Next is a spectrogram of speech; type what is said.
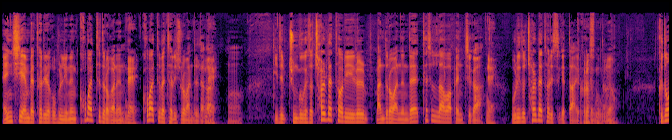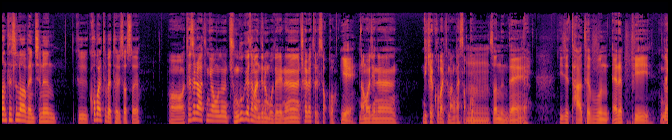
NCM 배터리라고 불리는 코발트 들어가는 네. 코발트 배터리 주로 만들다가 네. 어, 이제 중국에서 철 배터리를 만들어 왔는데 테슬라와 벤츠가 네. 우리도 철 배터리 쓰겠다 이렇게 된 그렇습니다. 거군요. 그동안 테슬라와 벤츠는 그 코발트 배터리 썼어요? 어, 테슬라 같은 경우는 중국에서 만드는 모델에는 철 배터리 썼고 예. 나머지는 니켈, 코발트, 망간 썼고. 음, 썼는데 네. 이제 다 대부분 LFP로 네.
